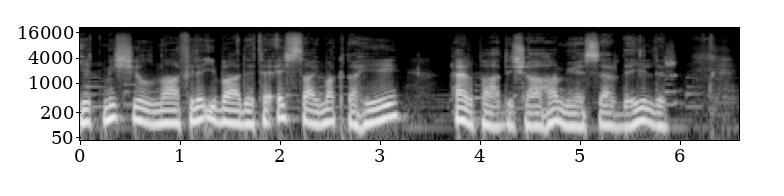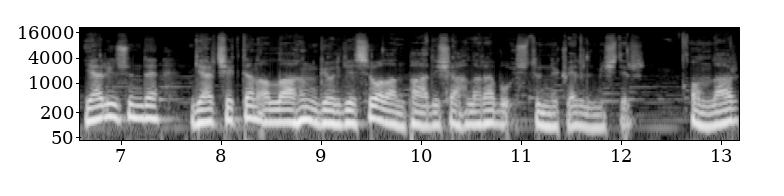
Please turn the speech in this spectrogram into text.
70 yıl nafile ibadete eş saymak dahi her padişaha müyesser değildir. Yeryüzünde gerçekten Allah'ın gölgesi olan padişahlara bu üstünlük verilmiştir. Onlar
